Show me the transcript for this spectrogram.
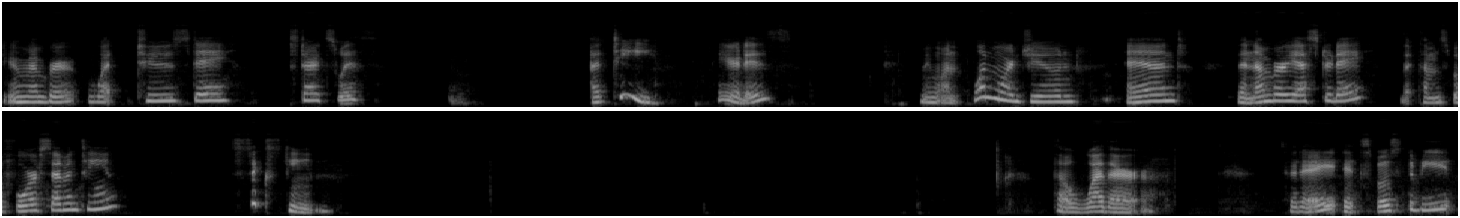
Do you remember what Tuesday starts with? A T. Here it is. We want one more June and the number yesterday that comes before 17, 16. The weather. Today it's supposed to be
